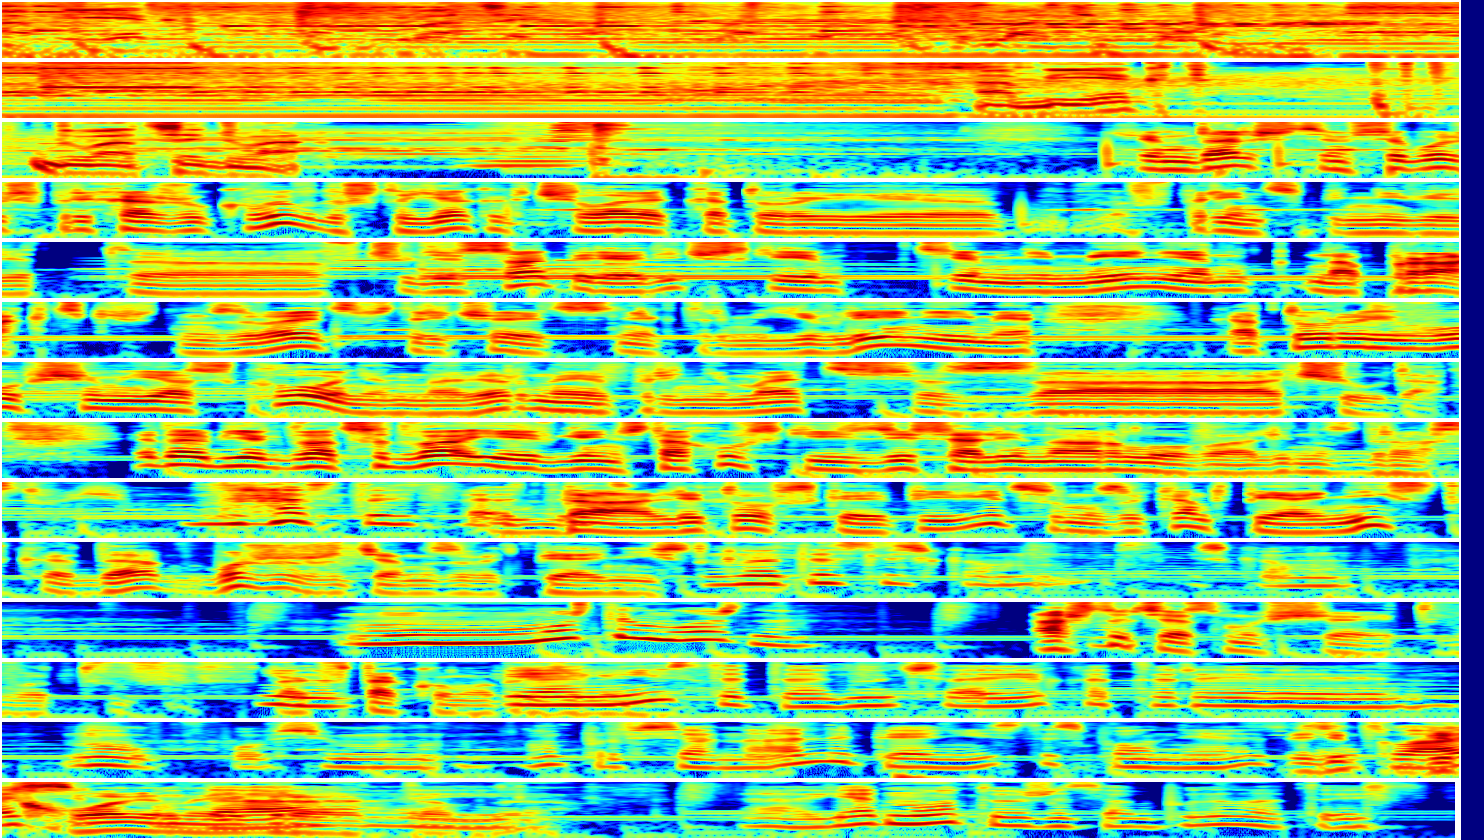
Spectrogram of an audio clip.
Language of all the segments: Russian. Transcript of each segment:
Объект 22. 22. Объект 22. Чем дальше, тем все больше прихожу к выводу, что я как человек, который э, в принципе не верит э, в чудеса, периодически, тем не менее, ну, на практике, что называется, встречается с некоторыми явлениями, которые, в общем, я склонен, наверное, принимать за чудо. Это «Объект-22», я Евгений Стаховский, и здесь Алина Орлова. Алина, здравствуй. Здравствуй, здравствуй. Да, литовская певица, музыкант, пианистка, да? Можешь же тебя называть пианисткой? Ну, это слишком, слишком... Может, и можно. А что тебя смущает вот в, Не, так- ну, в таком определении? Пианист — это ну, человек, который, ну, в общем, ну, профессиональный пианист, исполняет Сидит классику, Бетховена да, играет там, и- да. Да, я ноты уже забыла, то есть,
